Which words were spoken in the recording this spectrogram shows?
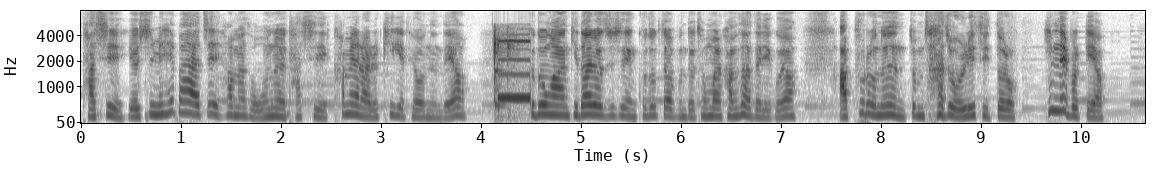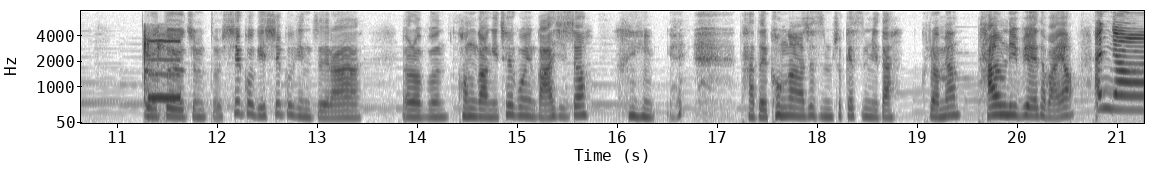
다시 열심히 해봐야지 하면서 오늘 다시 카메라를 켜게 되었는데요. 그동안 기다려주신 구독자분들 정말 감사드리고요. 앞으로는 좀 자주 올릴 수 있도록 힘내볼게요. 그리고 또 요즘 또 시국이 시국인지라 여러분 건강이 최고인 거 아시죠? 다들 건강하셨으면 좋겠습니다. 그러면 다음 리뷰에서 봐요. 안녕!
